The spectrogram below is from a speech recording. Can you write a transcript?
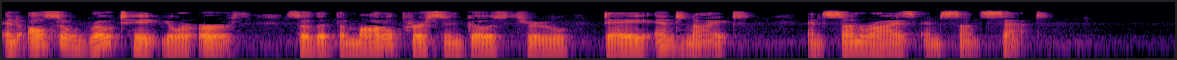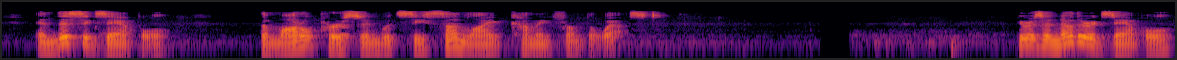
and also rotate your Earth so that the model person goes through day and night and sunrise and sunset. In this example, the model person would see sunlight coming from the west. Here is another example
